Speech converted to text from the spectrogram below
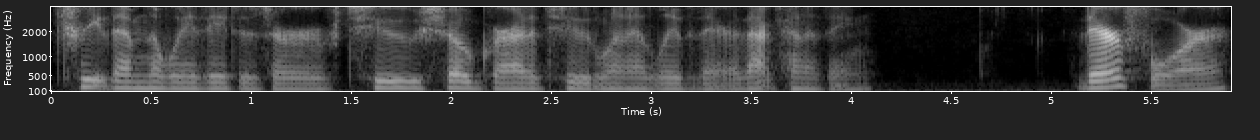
treat them the way they deserve, to show gratitude when I live there, that kind of thing. Therefore,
